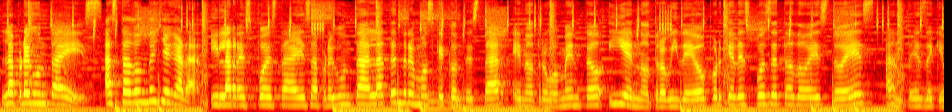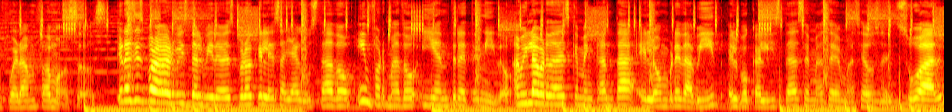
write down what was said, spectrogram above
La pregunta es, ¿hasta dónde llegarán? Y la respuesta a esa pregunta la tendremos que contestar en otro momento y en otro video porque después de todo esto es antes de que fueran famosos. Gracias por haber visto el video, espero que les haya gustado, informado y entretenido. A mí la verdad es que me encanta el hombre David, el vocalista se me hace demasiado sensual,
